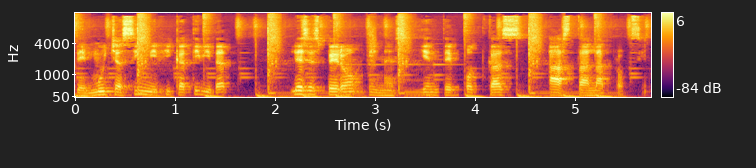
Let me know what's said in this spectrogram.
de mucha significatividad. Les espero en el siguiente podcast. Hasta la próxima.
